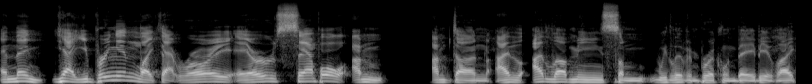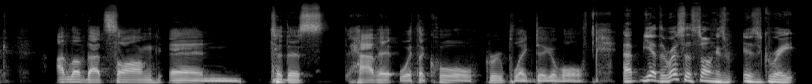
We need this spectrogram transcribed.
And then yeah you bring in like that roy ayers sample i'm i'm done. I i love me some we live in brooklyn baby. Like i love that song. And to this have it with a cool group like Digable. Uh, yeah, the rest of the song is is great.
